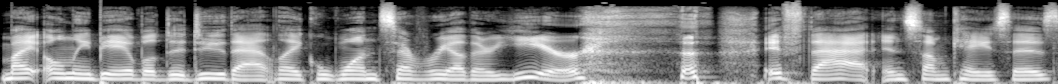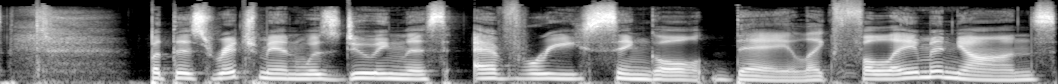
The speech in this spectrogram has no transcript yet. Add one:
might only be able to do that like once every other year, if that in some cases. But this rich man was doing this every single day, like filet mignons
